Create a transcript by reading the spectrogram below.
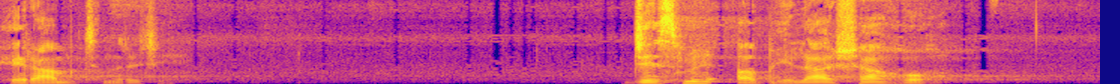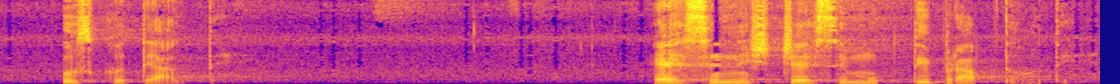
हे रामचंद्र जी, जिसमें अभिलाषा हो, उसको त्याग दे। ऐसे निश्चय से मुक्ति प्राप्त होती है।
